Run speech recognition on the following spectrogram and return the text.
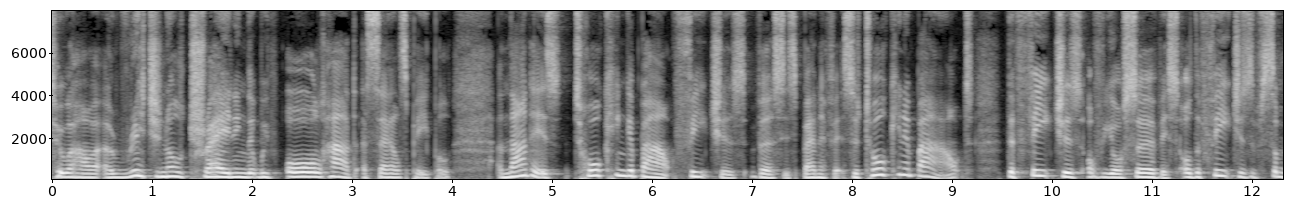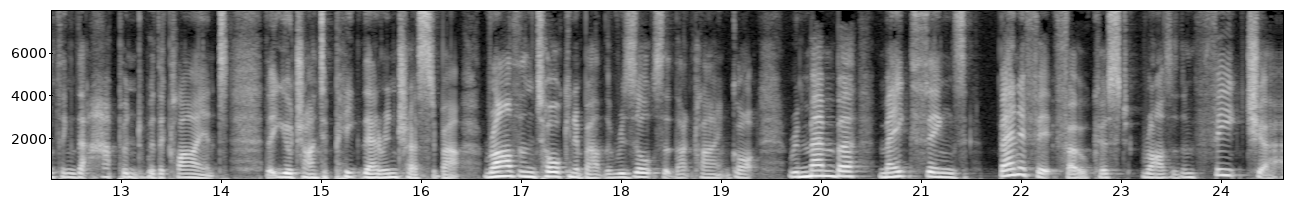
to our original training that we've all had as salespeople, and that is talking about features versus benefits. So, talking about the features of your service or the features of something that happened with a client that you're trying to pique their interest about, rather than talking about the results that that client got. Remember, make things benefit focused rather than feature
